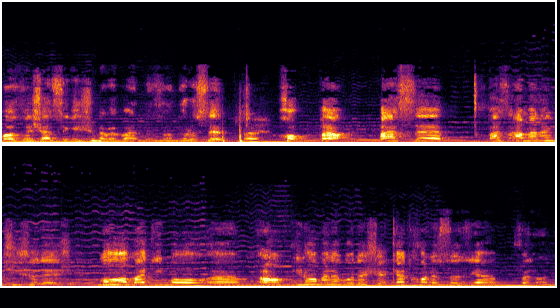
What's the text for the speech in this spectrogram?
بازنشستگیشون رو بپردازن درسته؟ بله. خب حالا پس پس عملا چی شدش؟ ما آمدیم و آها اینا آمدن گفتن شرکت خانه سازی هم فلانه.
